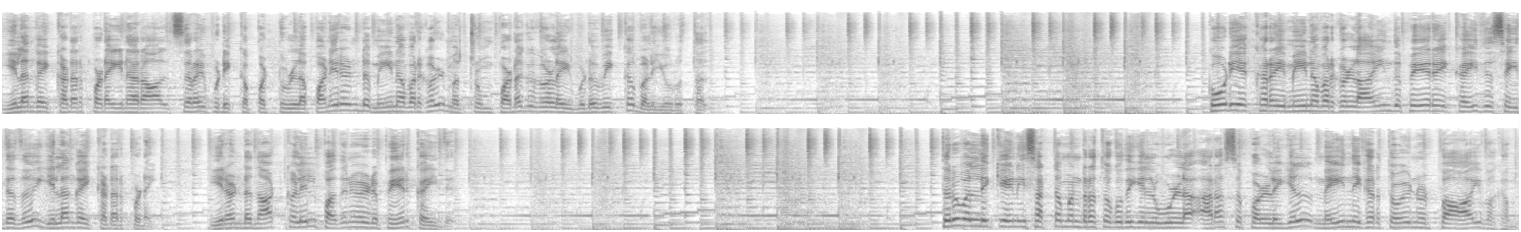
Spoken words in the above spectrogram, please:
இலங்கை கடற்படையினரால் சிறைபிடிக்கப்பட்டுள்ள பனிரெண்டு மீனவர்கள் மற்றும் படகுகளை விடுவிக்க வலியுறுத்தல். கோடியக்கரை மீனவர்கள் ஐந்து பேரை கைது செய்தது இலங்கை கடற்படை. இரண்டு நாட்களில் பதினேழு பேர் கைது. திருவல்லிக்கேணி சட்டமன்ற தொகுதியில் உள்ள அரசு பள்ளியில் மெய்நிகர் தொழில்நுட்ப ஆய்வகம்.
